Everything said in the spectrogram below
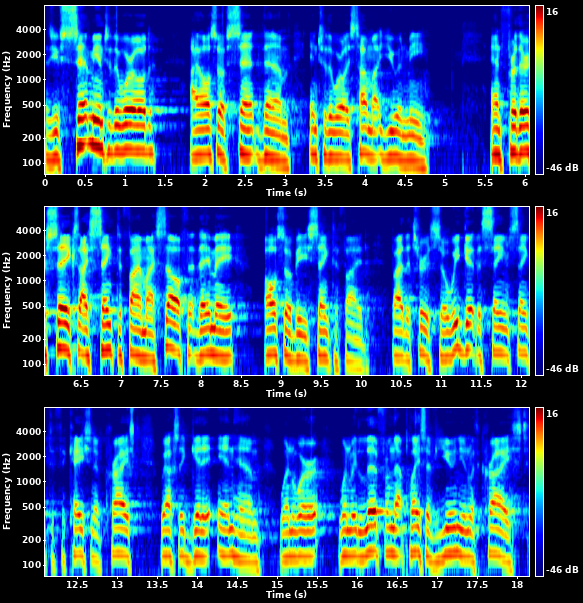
As you've sent me into the world, I also have sent them into the world. He's talking about you and me. And for their sakes I sanctify myself, that they may also be sanctified by the truth. So we get the same sanctification of Christ. We actually get it in him when we're when we live from that place of union with Christ.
